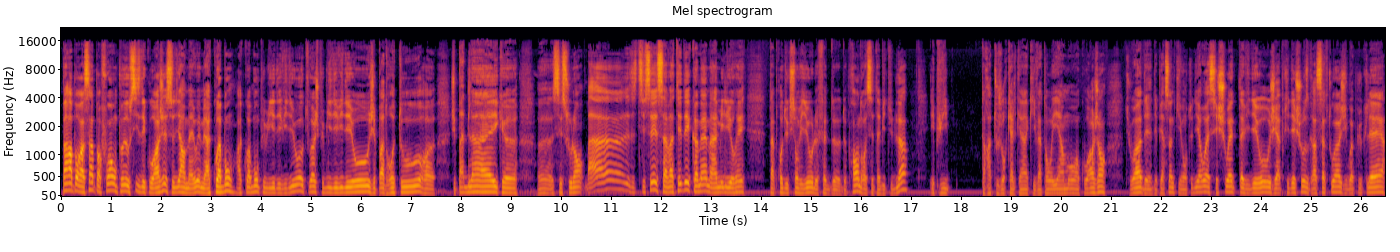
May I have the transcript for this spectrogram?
par rapport à ça, parfois, on peut aussi se décourager, se dire, mais oui, mais à quoi bon? À quoi bon publier des vidéos? Tu vois, je publie des vidéos, j'ai pas de retour, euh, j'ai pas de like, euh, euh, c'est saoulant. Bah, tu sais, ça va t'aider quand même à améliorer ta production vidéo, le fait de, de prendre cette habitude-là. Et puis, tu auras toujours quelqu'un qui va t'envoyer un mot encourageant. Tu vois, des, personnes qui vont te dire Ouais, c'est chouette ta vidéo, j'ai appris des choses grâce à toi, j'y vois plus clair,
